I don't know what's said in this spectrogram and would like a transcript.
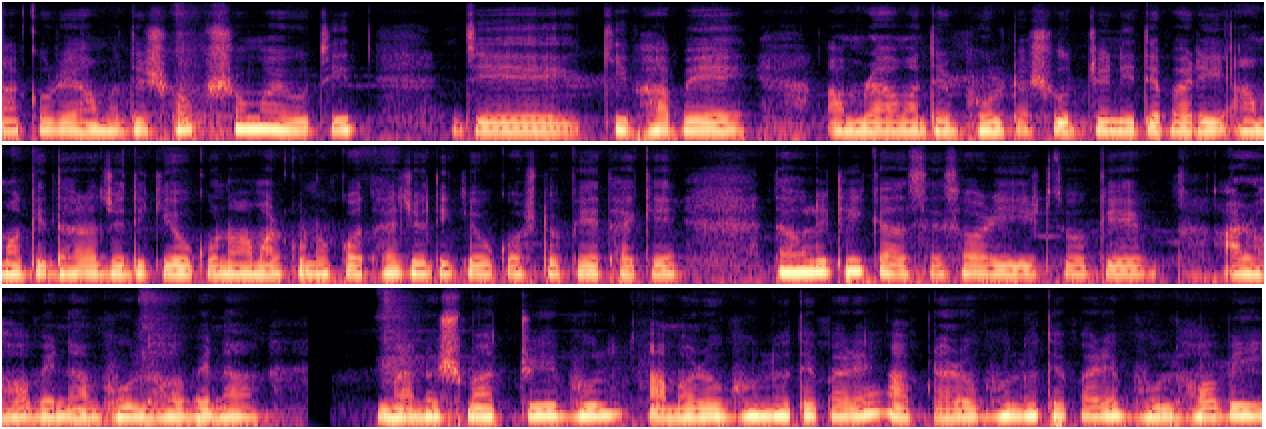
না করে আমাদের সব সময় উচিত যে কীভাবে আমরা আমাদের ভুলটা শুধরে নিতে পারি। আমাকে ধারা যদি কেউ কোনো, আমার কোনো কথায় যদি কেউ কষ্ট পেয়ে থাকে, তাহলে ঠিক আছে সরি ইটস ওকে আর হবে না, ভুল হবে না। মানুষ মাত্রই ভুল, আমারও ভুল হতে পারে, আপনারও ভুল হতে পারে, ভুল হবেই।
